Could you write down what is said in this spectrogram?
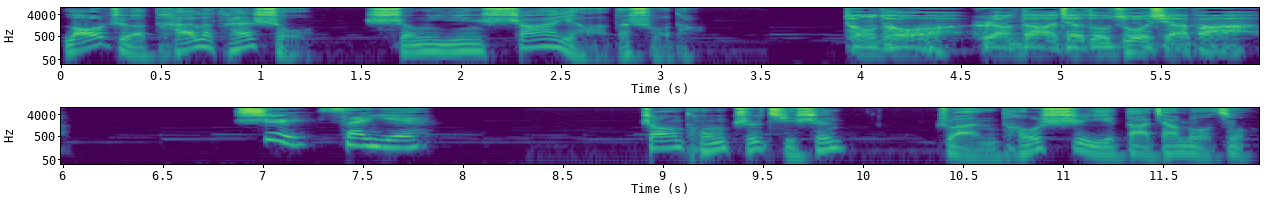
老者抬了抬手，声音沙哑的说道：“彤彤，让大家都坐下吧。”是三爷。张彤直起身。转头示意大家落座，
